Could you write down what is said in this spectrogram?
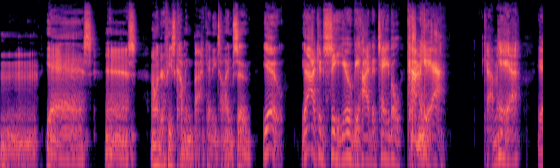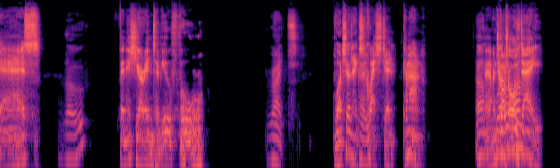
Hmm. Yes, yes. I wonder if he's coming back any time soon. You, Yeah, I can see you behind the table. Come here. Come here. Yes. Hello? Finish your interview, fool. Right. What's your next Okay. question? Come on. Um, I haven't well, got all um, day.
